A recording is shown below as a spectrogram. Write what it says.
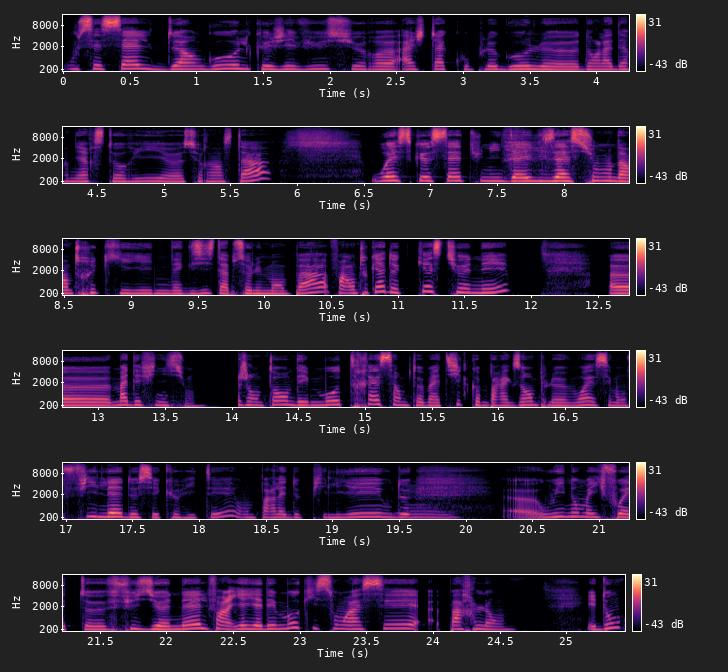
Ou c'est celle d'un goal que j'ai vu sur euh, hashtag couple goal euh, dans la dernière story euh, sur Insta? Ou est-ce que c'est une idéalisation d'un truc qui n'existe absolument pas? Enfin, en tout cas, de questionner euh, ma définition. J'entends des mots très symptomatiques, comme par exemple, ouais, c'est mon filet de sécurité. On parlait de pilier ou de. Mm. Euh, oui, non, mais il faut être fusionnel. Enfin, il y, a- il y a des mots qui sont assez parlants. Et donc,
